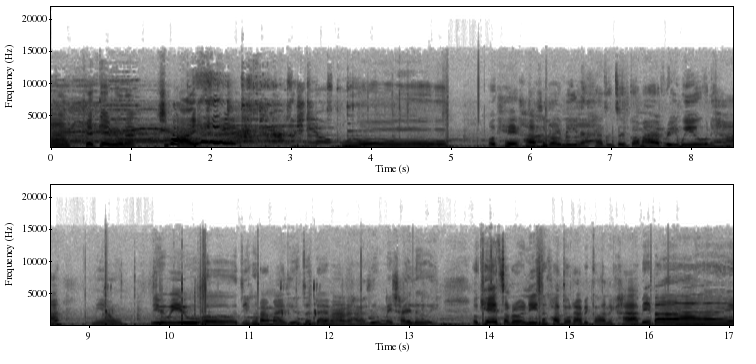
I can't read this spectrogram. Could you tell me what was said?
อะแคสเกมอยู่นะชิบหายงานแล้วเชียวโอ้โหโอเคค่ะสำหรับวันนี้นะคะเจนเจนก็มารีวิวนะคะแมวรีวิวเอ่อที่กำลังใหม่ที่เจนเจนได้มานะคะ ซึ่งไม่ใช้เลย โอเคสำหรับวันนี้ต้องขอตัวลาไปก่อนนะคะ บ๊ายบาย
